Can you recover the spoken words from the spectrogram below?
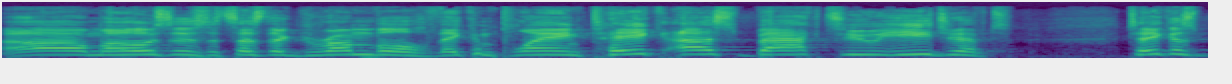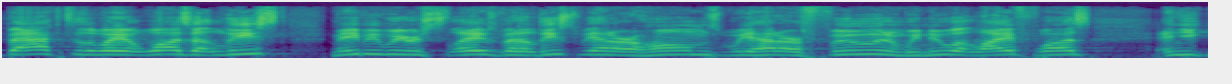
Oh, Moses, it says they grumble, they complain. Take us back to Egypt. Take us back to the way it was. At least, maybe we were slaves, but at least we had our homes, we had our food, and we knew what life was. And you,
